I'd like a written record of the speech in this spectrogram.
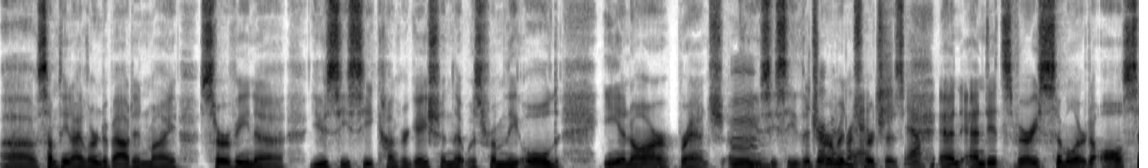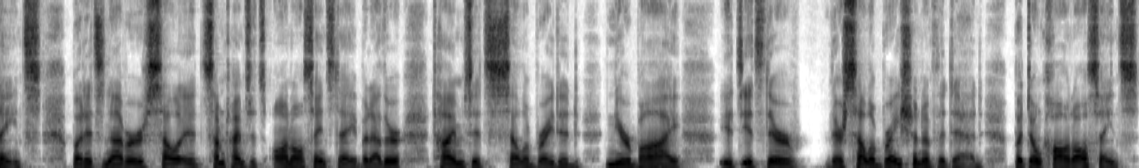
uh, something I learned about in my serving a UCC congregation that was from the old E&R branch of mm, the UCC, the, the German, German churches. Yeah. And, and it's very similar to All Saints, but it's never, cel- it, sometimes it's on All Saints Day, but other times it's celebrated nearby it's it's their their celebration of the dead, but don't call it All Saints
